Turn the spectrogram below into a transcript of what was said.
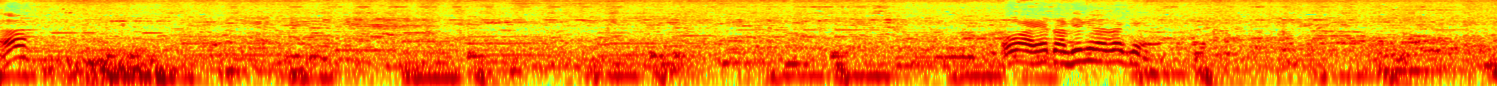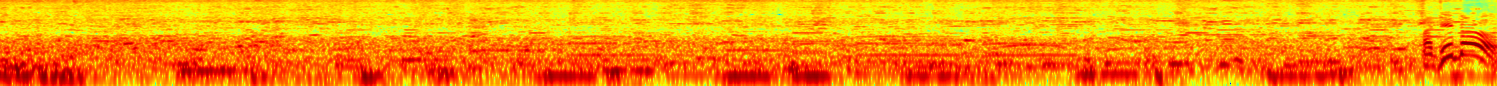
¿Ah? También, mira, Raquel. Pachito,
